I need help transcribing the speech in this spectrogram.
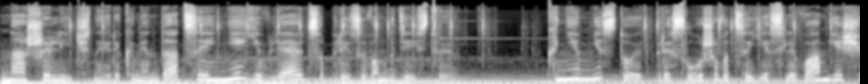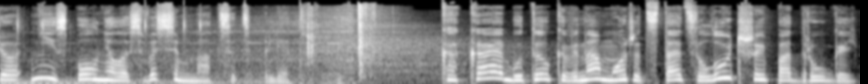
Наши личные рекомендации не являются призывом к действию. К ним не стоит прислушиваться, если вам еще не исполнилось 18 лет. Какая бутылка вина может стать лучшей подругой?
